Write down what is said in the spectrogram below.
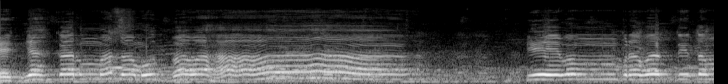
यज्ञः कर्म समुद्भवः एवं प्रवर्तितं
